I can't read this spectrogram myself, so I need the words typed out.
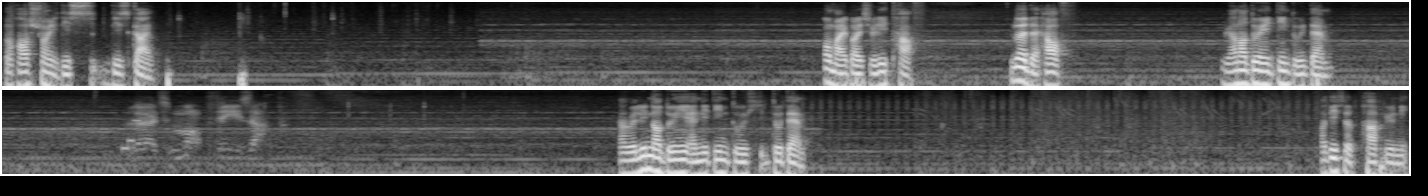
So how strong is this this guy? Oh my god, it's really tough. Look at the health. We are not doing anything to them. Let's mop these up. I'm really not doing anything to to them. But this is a tough unit.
